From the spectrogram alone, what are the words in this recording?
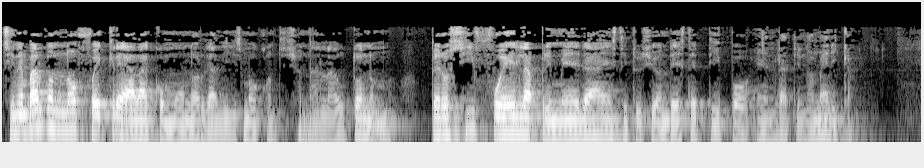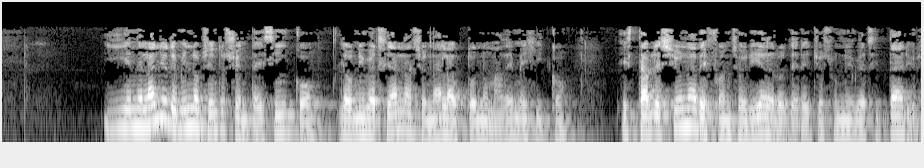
Sin embargo, no fue creada como un organismo constitucional autónomo pero sí fue la primera institución de este tipo en Latinoamérica. Y en el año de 1985, la Universidad Nacional Autónoma de México estableció una Defensoría de los Derechos Universitarios,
